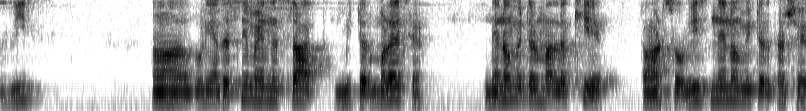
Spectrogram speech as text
વીસ ગુણ્યા દસની માઇનસ સાત મીટર મળે છે. નેનોમીટરમાં લખીએ તો આઠસો વીસ નેનોમીટર થશે.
